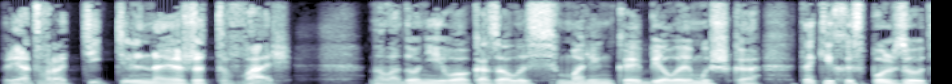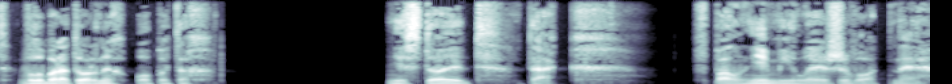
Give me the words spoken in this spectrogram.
«Преотвратительная же тварь!» На ладони его оказалась маленькая белая мышка. Таких используют в лабораторных опытах. «Не стоит так. Вполне милое животное»,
